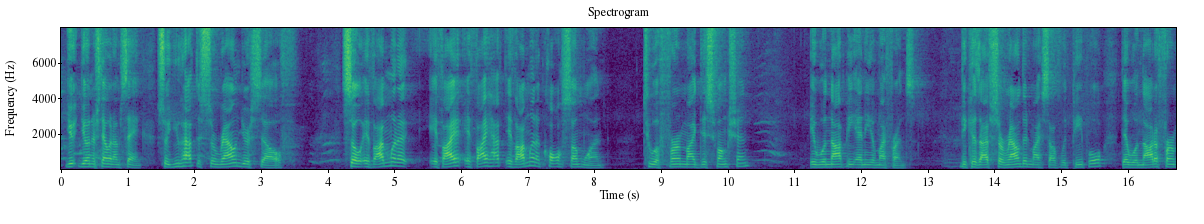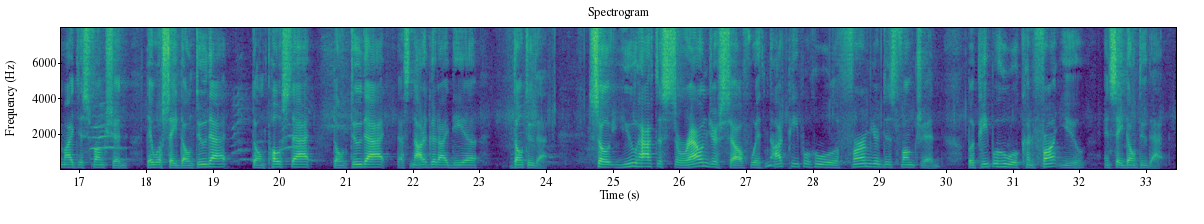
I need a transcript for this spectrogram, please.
you, you understand what I'm saying? So you have to surround yourself. So if I'm to if I if I have if I'm to call someone to affirm my dysfunction, it will not be any of my friends. Because I've surrounded myself with people that will not affirm my dysfunction. They will say, "Don't do that. Don't post that. Don't do that. That's not a good idea. Don't do that." So you have to surround yourself with not people who will affirm your dysfunction, but people who will confront you and say, "Don't do that."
